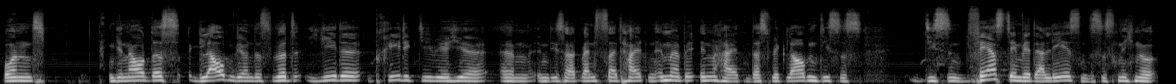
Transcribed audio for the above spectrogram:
Und genau das glauben wir und das wird jede Predigt, die wir hier ähm, in dieser Adventszeit halten, immer beinhalten, dass wir glauben, dieses diesen Vers, den wir da lesen, das ist nicht nur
